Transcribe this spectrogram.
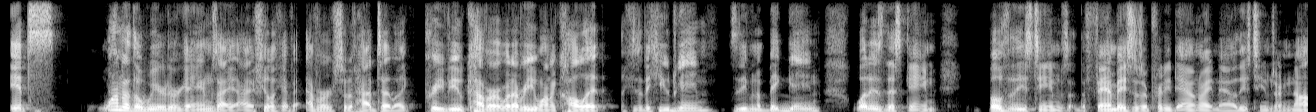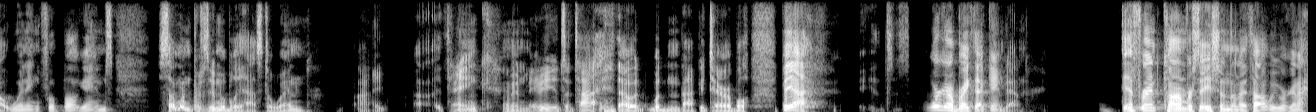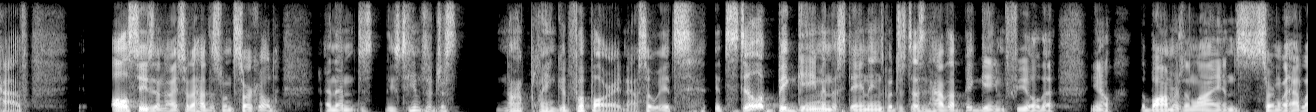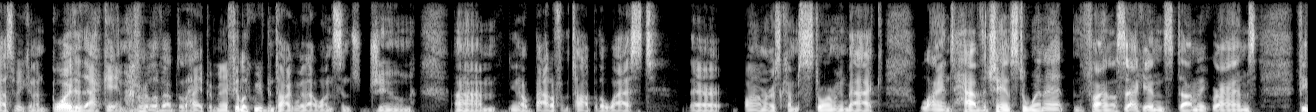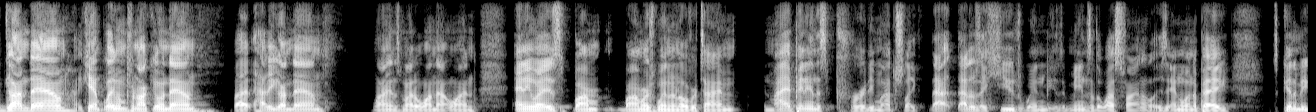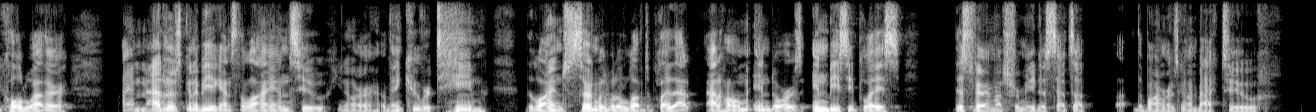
It's one of the weirder games I, I feel like I've ever sort of had to like preview, cover, whatever you want to call it. Like, is it a huge game? Is it even a big game? What is this game? Both of these teams, the fan bases are pretty down right now. These teams are not winning football games. Someone presumably has to win. I I think. I mean, maybe it's a tie. That would wouldn't that be terrible? But yeah, we're to break that game down. Different conversation than I thought we were going to have. All season, I sort of had this one circled, and then just these teams are just not playing good football right now. So it's it's still a big game in the standings, but just doesn't have that big game feel that you know the Bombers and Lions certainly had last weekend. And boy, did that game ever live up to the hype. I mean, I feel like we've been talking about that one since June. Um, you know, battle for the top of the West. There, Bombers come storming back. Lions have the chance to win it in the final seconds. Dominique Rhymes, if he'd gone down, I can't blame him for not going down. But had he gone down, Lions might have won that one. Anyways, Bomb- Bombers win in overtime. In my opinion, that's pretty much like that. That is a huge win because it means that the West Final is in Winnipeg. It's going to be cold weather. I imagine it's going to be against the Lions, who you know are a Vancouver team. The Lions certainly would have loved to play that at home, indoors, in BC Place. This very much for me just sets up the Bombers going back to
